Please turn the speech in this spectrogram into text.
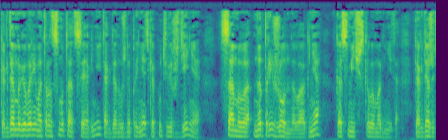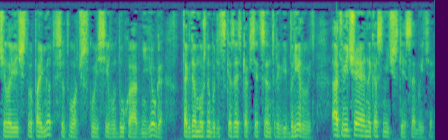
Когда мы говорим о трансмутации огней, тогда нужно принять как утверждение самого напряженного огня космического магнита. Когда же человечество поймет всю творческую силу духа Агни-йога, тогда можно будет сказать, как все центры вибрируют, отвечая на космические события.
